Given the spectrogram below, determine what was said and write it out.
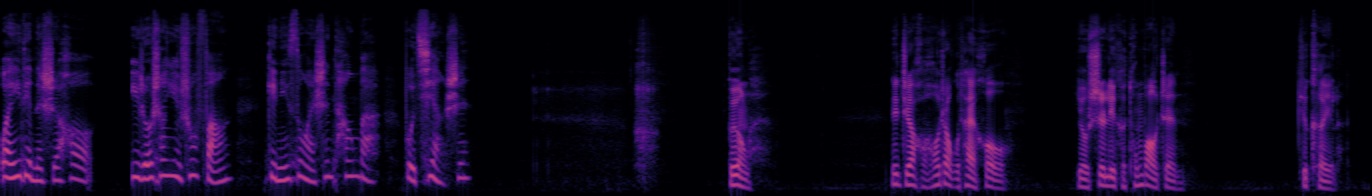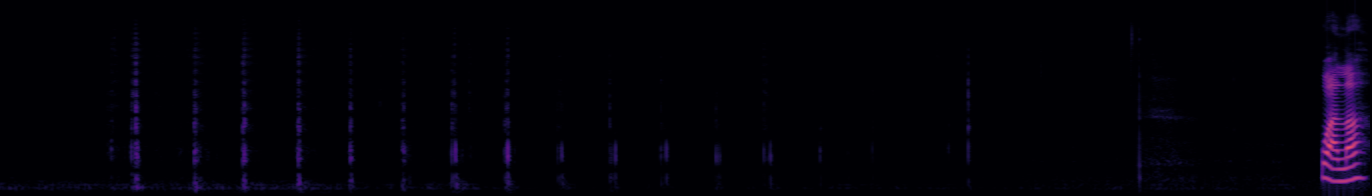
晚一点的时候，懿柔上御书房给您送碗参汤吧，补气养身。不用了，你只要好好照顾太后。有事立刻通报朕就可以了。晚了，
